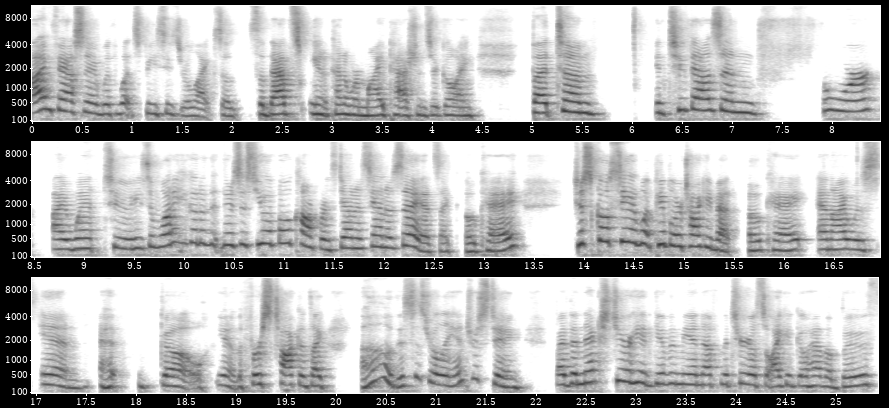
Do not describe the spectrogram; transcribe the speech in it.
I'm fascinated with what species are like. So so that's you know kind of where my passions are going. But um in 2004 I went to he said why don't you go to the, there's this UFO conference down in San Jose. It's like okay just go see what people are talking about. Okay. And I was in at go. You know, the first talk is like, oh, this is really interesting. by the next year, he had given me enough material so I could go have a booth.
